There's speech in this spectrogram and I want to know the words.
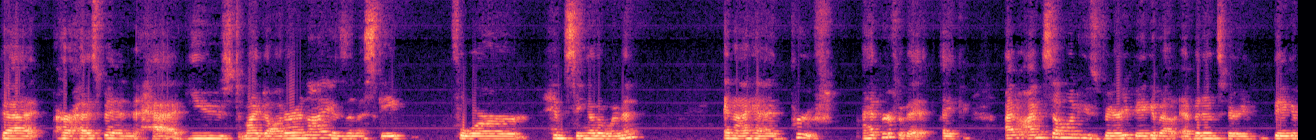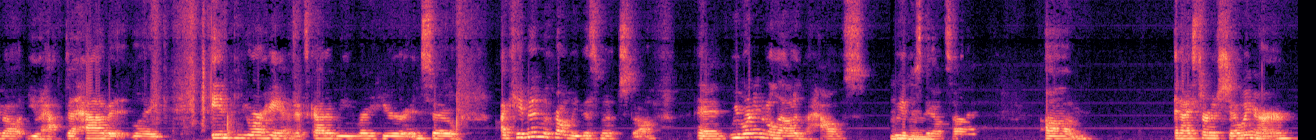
that her husband had used my daughter and I as an escape for him seeing other women. And I had proof. I had proof of it. Like, I'm, I'm someone who's very big about evidence, very big about you have to have it like in your hand. It's got to be right here. And so I came in with probably this much stuff, and we weren't even allowed in the house. We mm-hmm. had to mm-hmm. stay outside. Um, and I started showing her,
